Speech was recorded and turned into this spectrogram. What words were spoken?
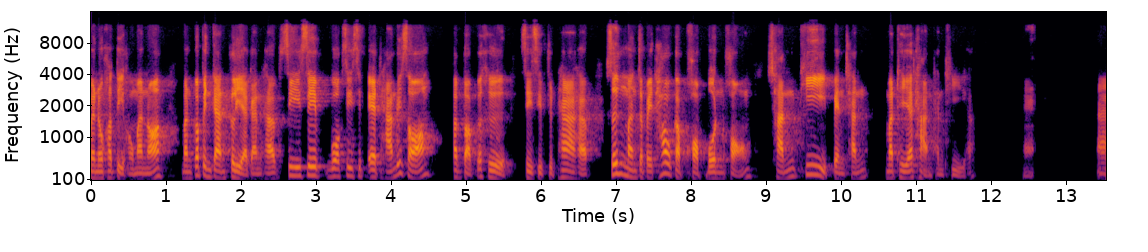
มโนคติของมันเนาะมันก็เป็นการเกลี่ยกันครับ 40 บวก 41 หารด้วย 2คำตอบก็คือ 40.5 ครับ ซึ่งมันจะไปเท่ากับขอบบนของชั้นที่เป็นชั้นมัธยฐานทันทีครับอ่า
